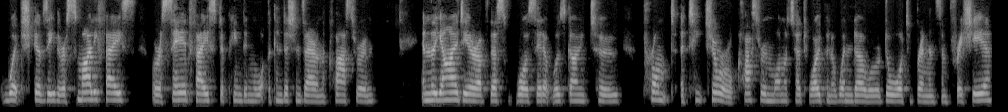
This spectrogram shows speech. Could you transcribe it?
which gives either a smiley face or a sad face, depending on what the conditions are in the classroom. And the idea of this was that it was going to prompt a teacher or classroom monitor to open a window or a door to bring in some fresh air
